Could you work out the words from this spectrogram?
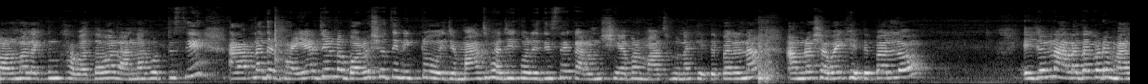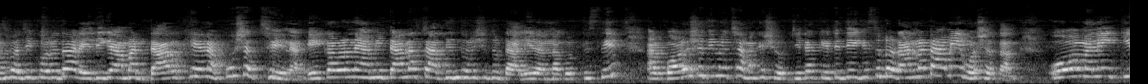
নর্মাল একদম খাবার দাবার রান্না করতেছি। আর আপনাদের ভাইয়ার জন্য বড় সতীন একটু ওই যে মাছ ভাজি করে দিছে, কারণ সে আবার মাছ ভুনা খেতে পারে না। আমরা সবাই খেতে পারল। এই জন্য আলাদা করে মাছ ভাজি করে দাও, আর এইদিকে আমার ডাল খেয়ে না পোষাচ্ছেই না। এই কারণে আমি টানা চার দিন ধরে শুধু ডালই রান্না করতেছি। আর বড় সেদিন হচ্ছে আমাকে সবজিটা কেটে দিয়ে গেছিল, রান্নাটা আমিই বসাতাম। ও মানে কি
